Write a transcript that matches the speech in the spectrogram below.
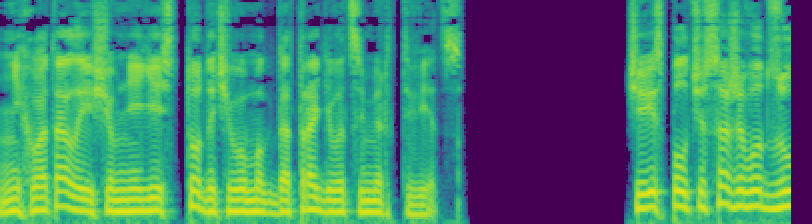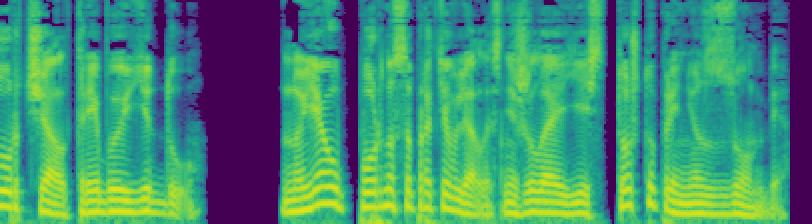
Не хватало еще мне есть то, до чего мог дотрагиваться мертвец. Через полчаса живот заурчал, требуя еду. Но я упорно сопротивлялась, не желая есть то, что принес зомби.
